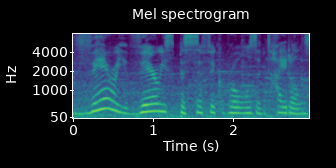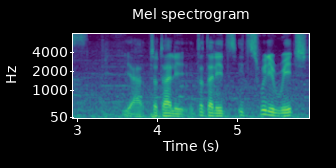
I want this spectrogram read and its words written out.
very, very specific roles and titles. Yeah, totally, totally. It's it's really rich,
